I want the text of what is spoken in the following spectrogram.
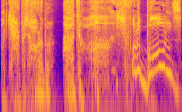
But carp is horrible. Ah, it's, it's full of bones.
